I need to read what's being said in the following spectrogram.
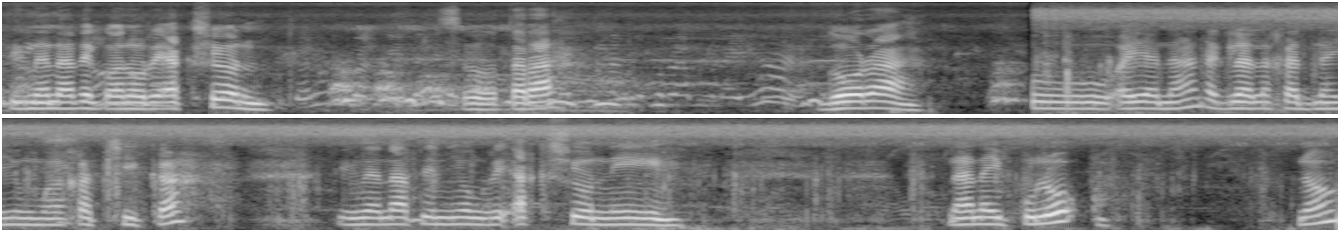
Tingnan natin kung anong reaksyon. So, tara. Gora. So, ayan na. Naglalakad na yung mga katsika. Tingnan natin yung reaksyon ni Nanay Pulo. No?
